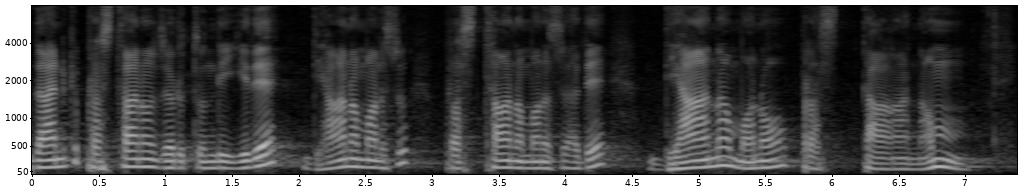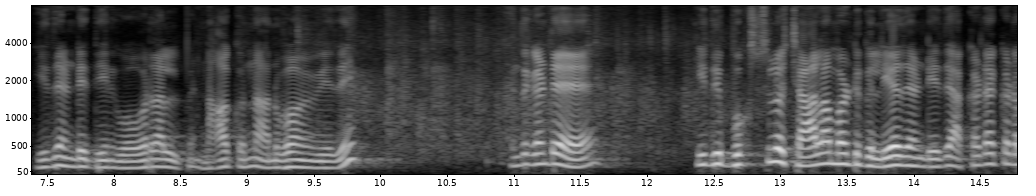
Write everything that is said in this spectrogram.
దానికి ప్రస్థానం జరుగుతుంది. ఇదే ధ్యాన మనసు ప్రస్థాన మనసు అదే ధ్యాన మనో ప్రస్థానం ఇదండి దీనికి ఓవరాల్ నాకున్న అనుభవం ఇది. ఎందుకంటే ఇది బుక్స్లో చాలా మటుకు లేదండి. ఇది అక్కడక్కడ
